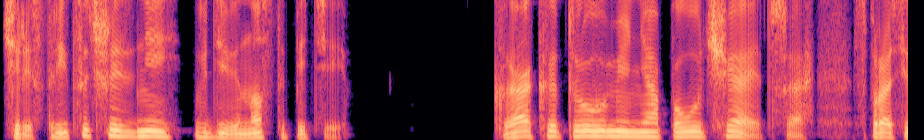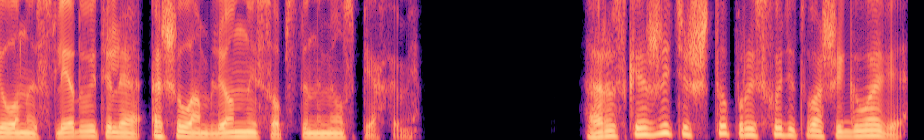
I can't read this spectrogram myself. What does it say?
через 36 дней — в 95%. «Как это у меня получается?» — спросил он исследователя, ошеломленный собственными успехами. «А расскажите, что происходит в вашей голове?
